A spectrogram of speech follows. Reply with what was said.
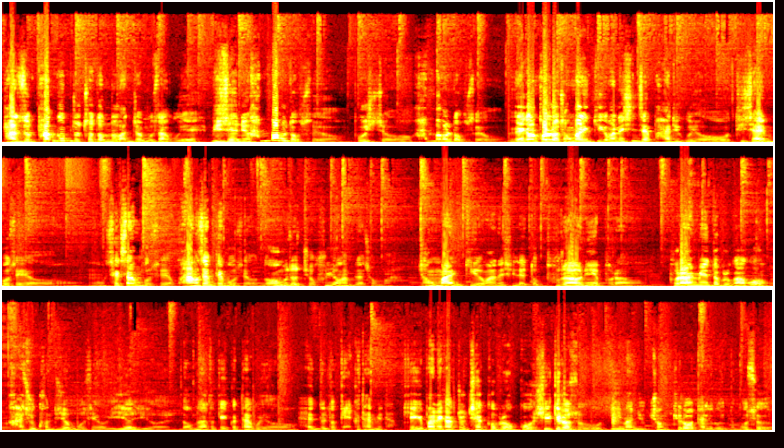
단순 판금조차도 없는 완전 무사고에 미세누 한 방울도 없어요. 보이시죠? 한 방울도 없어요. 외관 컬러 정말 인기가 많은 흰색 바디고요. 디자인 보세요. 어, 색상 보세요. 광 상태 보세요. 너무 좋죠. 훌륭합니다. 정말. 정말 인기가 많은 실내 또 브라운이에요. 브라운. 브라운임에도 불구하고 가죽 컨디션 보세요. 1열 2열 너무나도 깨끗하고요. 핸들도 깨끗합니다. 계기판에 각종 체크볼 없고 실키로수 26,000km 달리고 있는 모습.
